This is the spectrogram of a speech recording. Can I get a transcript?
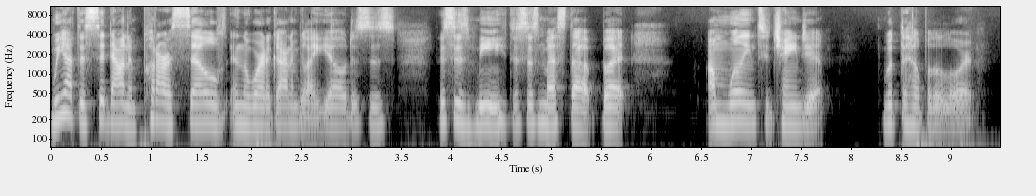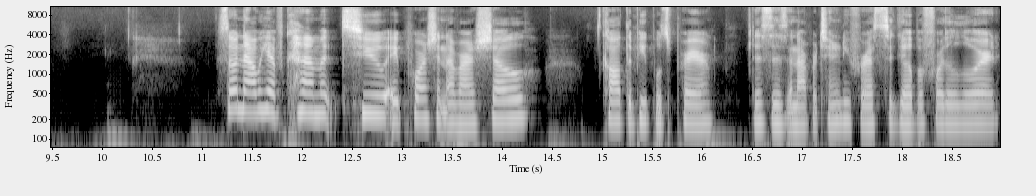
We have to sit down and put ourselves in the word of God and be like, yo, this is this is me. This is messed up, but I'm willing to change it with the help of the Lord. So now we have come to a portion of our show called the People's Prayer. This is an opportunity for us to go before the Lord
